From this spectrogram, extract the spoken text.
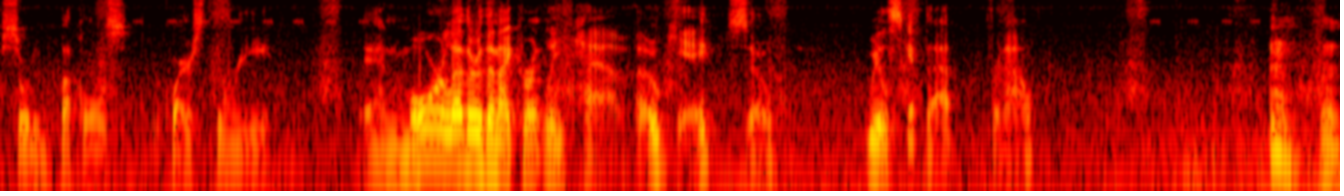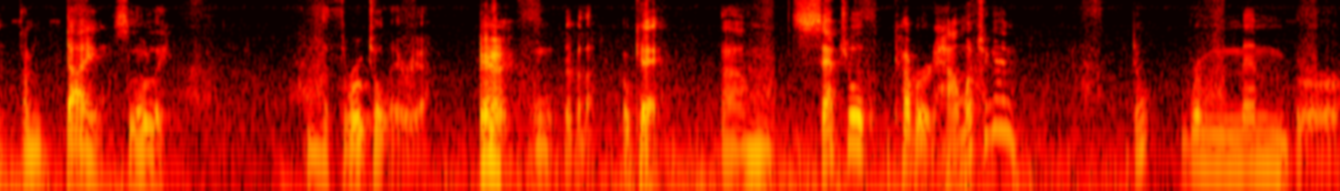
sorted buckles requires three. And more leather than I currently have. Okay, so we'll skip that for now. I'm dying slowly. The throatal area. Mm, okay. Um, satchel covered. How much again? Remember.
